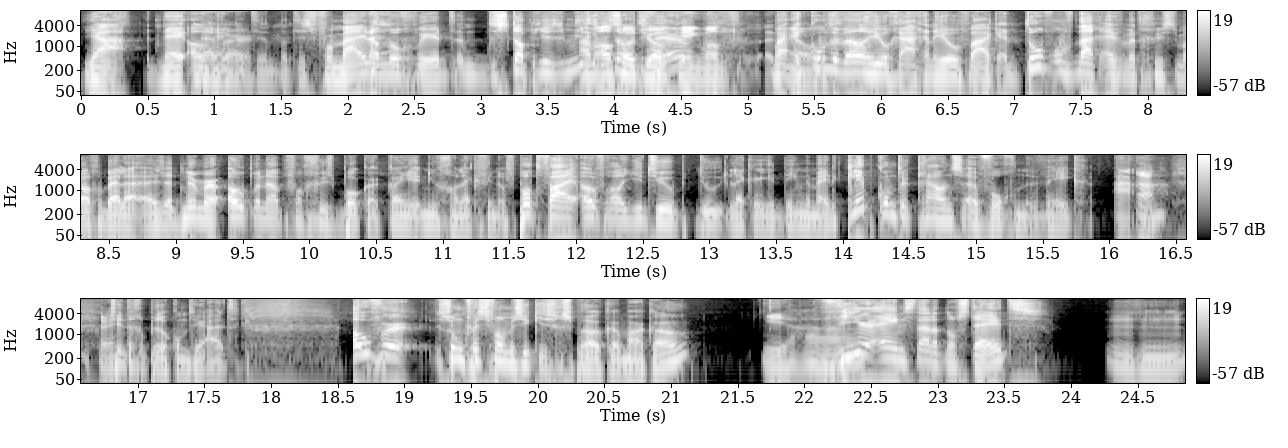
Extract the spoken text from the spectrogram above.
Ja, nee, oh nee, Never. dat, dat is voor mij dan nog weer een de stapje. I'm also ver, joking, want... eh, Maar no. ik kom er wel heel graag en heel vaak. En tof om vandaag even met Guus te mogen bellen. Eh, het nummer Open Up van Guus Bokken kan je nu gewoon lekker vinden op Spotify. Overal YouTube. Doe lekker je ding ermee. De clip komt er trouwens eh, volgende week aan. Ah, oké. 20 april komt hij uit. Over Songfestival muziekjes gesproken, Marco. Ja. 4-1 staat het nog steeds. Mhm.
